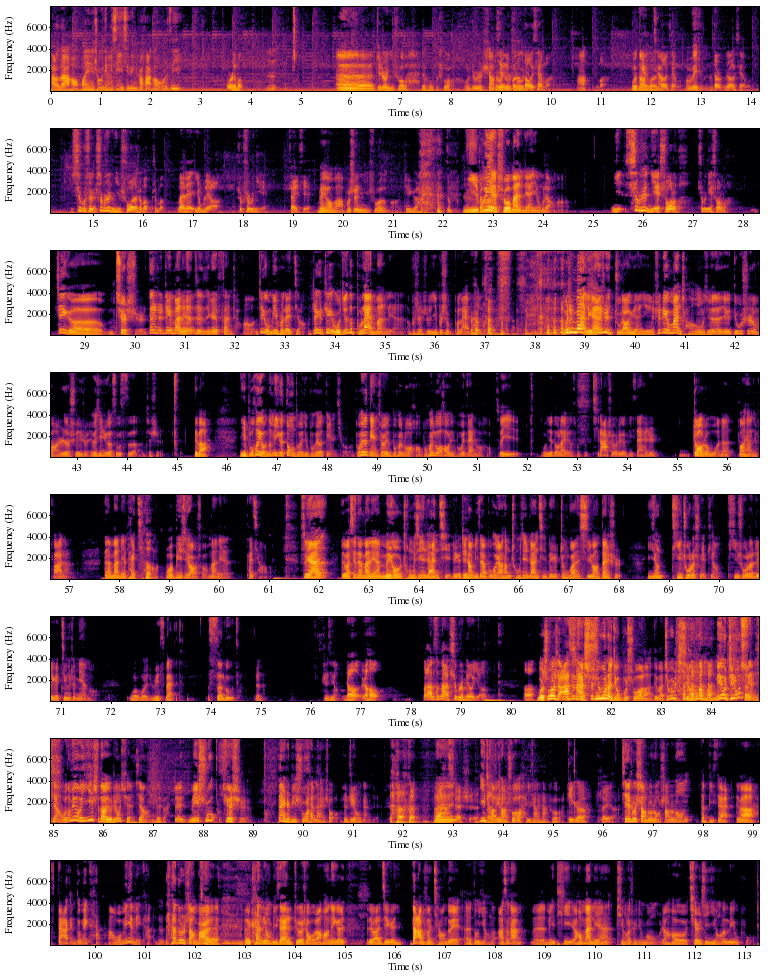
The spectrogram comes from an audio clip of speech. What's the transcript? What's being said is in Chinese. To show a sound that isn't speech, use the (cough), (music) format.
Hello，大家好，欢迎收听新一期的英超 Talk，我是子毅。我是雷蒙。嗯，呃，这周你说吧，对，我不说了，我这不是上周先给观众就说过道个歉吗，啊，行吧？我你给观道什么歉？众道个歉吧，我为什么呢？你道道个歉吗。是不是是不是你说的什么什么曼联赢不了？是不是不是你上一期？没有吧？不是你说的吗？这个就 (laughs) 你不也说曼联赢不了吗？你是不是你也说了吧？是不是你也说了吧？这个确实，但是这曼联这这个反常，这个我们一会儿再讲。这个这个，我觉得不赖曼联，不是是也不是不赖曼联，不是曼联是主要原因，是这个曼城，我觉得这个丢失了往日的水准，尤其热苏斯啊，就是对吧？你不会有那么一个动作，就不会有点球，不会有点球，也不会落后，不会落后，也不会再落后。所以我觉得都赖热苏斯。其他时候这个比赛还是照着我的方向去发展的。但曼联太强了，我必须要说，曼联太强了。虽然对吧，现在曼联没有重新燃起这个这场比赛不会让他们重新燃起这个争冠的希望，但是已经踢出了水平，踢出了这个精神面貌。我我 respect salute，真的致敬。然后然后阿森纳是不是没有赢啊？我说是阿森纳输了就不说了，对吧？这不是平了吗？(laughs) 没有这种选项，我都没有意识到有这种选项，对吧？这没输，确实，但是比输了还难受，就这种感觉。(laughs) 那嗯确实，一场一场说吧，一场一场说吧。这个可以了。先说上周中，上周中的比赛，对吧？大家肯定都没看啊，我们也没看，对吧？大家都是上班人，(laughs) 呃，看这种比赛折寿，然后那个，对吧？这个大部分强队呃都赢了，阿森纳呃没踢，然后曼联平了水晶宫，然后切尔西赢了利物浦。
